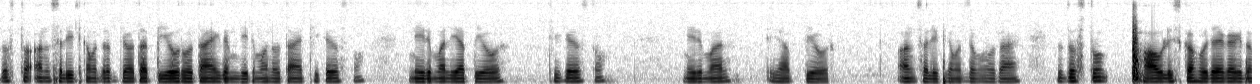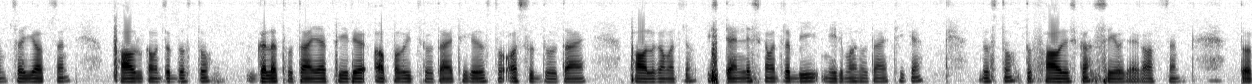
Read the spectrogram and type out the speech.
दोस्तों अनसलिट का मतलब क्या होता है? प्योर होता है, एकदम निर्मल होता है, ठीक है दोस्तों? निर्मल या प्योर ठीक है दोस्तों? निर्मल या प्योर अनसलिट का मतलब होता है। तो दोस्तों फाउल इसका हो जाएगा एकदम सही ऑप्शन फाउल का मतलब दोस्तों, गलत होता है या फिर अपवित्र होता है, ठीक है दोस्तों? अशुद्ध होता है। फाउल का मतलब स्टेनलेस का मतलब भी निर्मल होता है, ठीक है? दोस्तों तो फाउल इसका सही हो जाएगा ऑप्शन तो अब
